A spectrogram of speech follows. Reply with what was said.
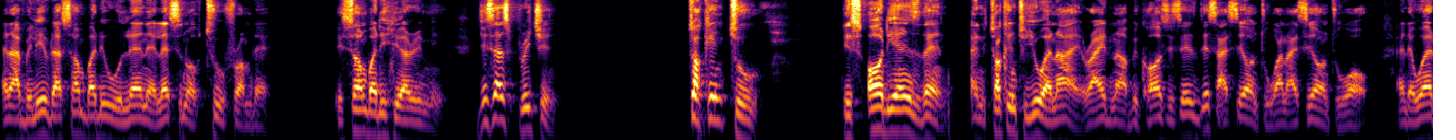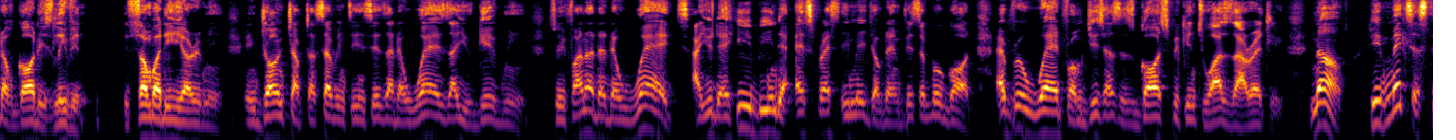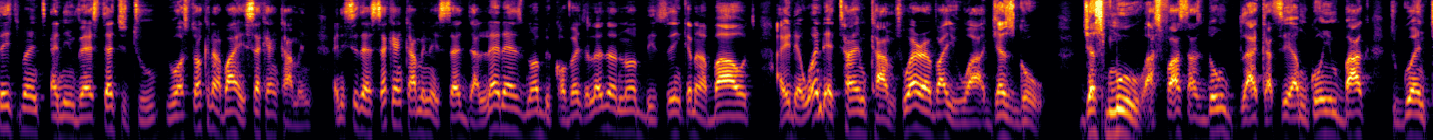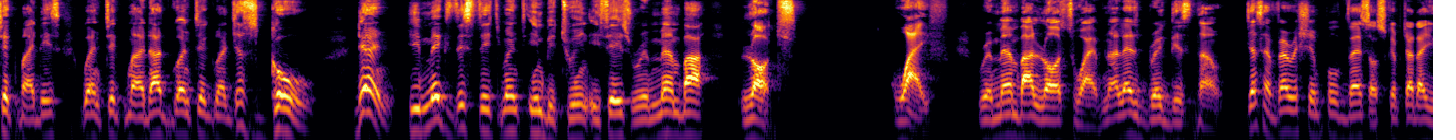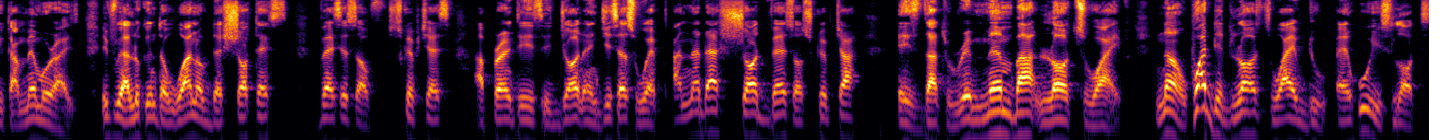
And I believe that somebody will learn a lesson or two from there. Is somebody hearing me? Jesus preaching, talking to his audience then, and talking to you and I right now, because he says, This I say unto one, I say unto all. And the word of God is living. Is somebody hearing me? In John chapter 17, it says that the words that you gave me. So you find out that the words, are you the He being the express image of the invisible God? Every word from Jesus is God speaking to us directly. Now, he makes a statement, and in verse 32, he was talking about his second coming. And he said, The second coming, he said that let us not be converted, let us not be thinking about either when the time comes, wherever you are, just go. Just move as fast as don't, like I say, I'm going back to go and take my this, go and take my that, go and take my, just go. Then he makes this statement in between. He says, Remember Lot's wife. Remember Lot's wife. Now let's break this down. Just a very simple verse of scripture that you can memorize. If we are looking to one of the shortest verses of scriptures, apparently it's John and Jesus wept. Another short verse of scripture is that remember Lot's wife. Now, what did Lot's wife do and who is Lot?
